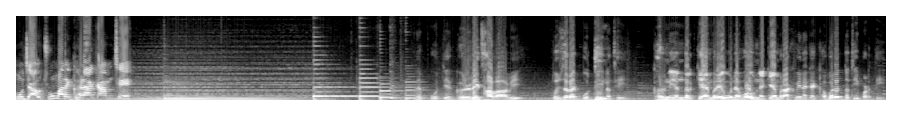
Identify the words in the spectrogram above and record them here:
હું જાઉં છું, મારે ઘણા કામ છે. અરે, પોતે ઘરડી થવા આવી તો જરાક બુદ્ધિ નથી. ઘરની અંદર કેમ રહેવું ને વહુને કેમ રાખવી ને કઈ ખબર જ નથી પડતી.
